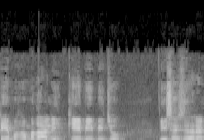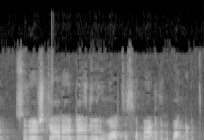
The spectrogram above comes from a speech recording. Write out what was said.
T Muhammad Ali K B Biju G Sasidharan Suresh ക്യാരേറ്റ് എന്നിവർ വാർത്താ സമ്മേളനത്തിൽ പങ്കെടുത്തു.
